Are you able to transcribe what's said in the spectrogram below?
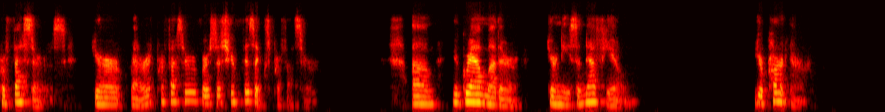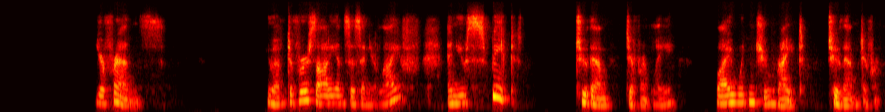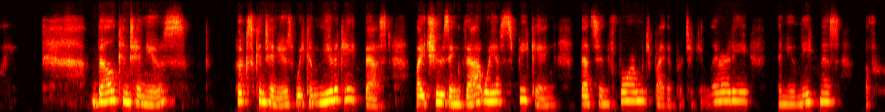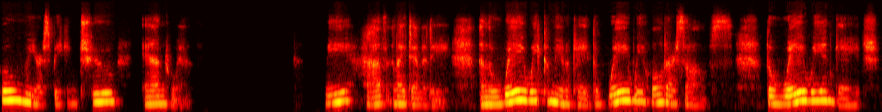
Professors, your rhetoric professor versus your physics professor. Um, your grandmother, your niece and nephew, your partner, your friends, you have diverse audiences in your life and you speak to them differently. Why wouldn't you write to them differently? Bell continues, Hooks continues, we communicate best by choosing that way of speaking that's informed by the particularity and uniqueness of whom we are speaking to and with we have an identity. And the way we communicate, the way we hold ourselves, the way we engage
